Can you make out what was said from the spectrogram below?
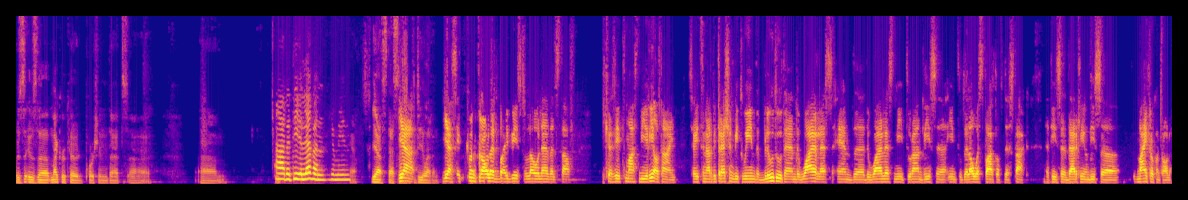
It was, it was the microcode portion that, uh, um, Ah, the D11, you mean? Yeah. Yes, that's yeah. the D11. Yes, it's controlled by this low level stuff because it must be real time. So it's an arbitration between the Bluetooth and the wireless, and uh, the wireless need to run this uh, into the lowest part of the stack that is uh, directly on this uh, microcontroller.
